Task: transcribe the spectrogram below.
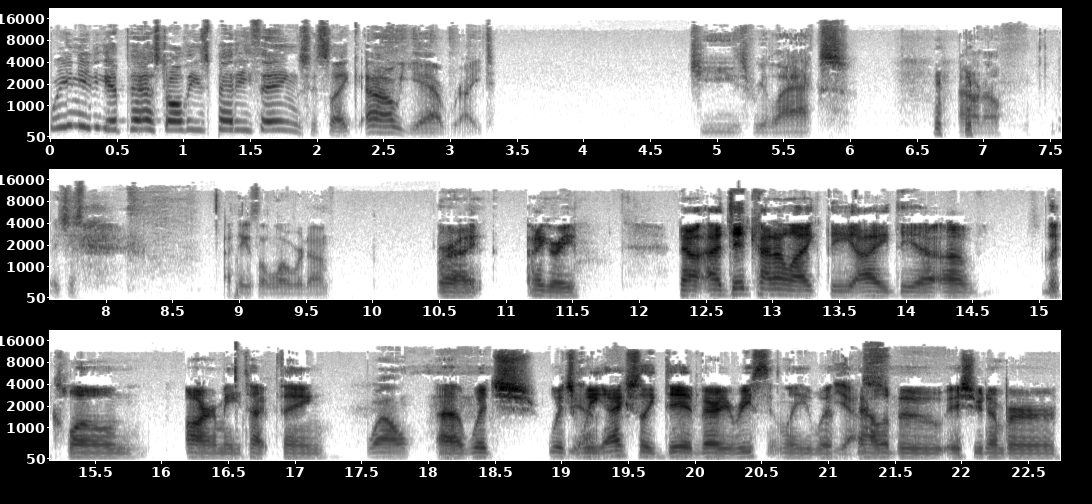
we need to get past all these petty things." It's like, oh yeah, right. Jeez, relax. I don't know. It's just, I think it's a little overdone. Right. I agree. Now, I did kind of like the idea of the clone army type thing, Well, uh, which which Yeah. we actually did very recently with Yes. Malibu issue number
